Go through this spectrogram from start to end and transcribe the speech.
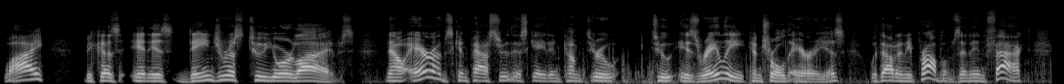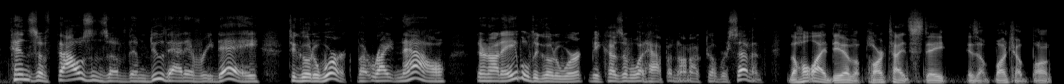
Why? Because it is dangerous to your lives. Now, Arabs can pass through this gate and come through to Israeli controlled areas without any problems. And in fact, tens of thousands of them do that every day to go to work. But right now, they're not able to go to work because of what happened on October 7th. The whole idea of apartheid state is a bunch of bunk.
